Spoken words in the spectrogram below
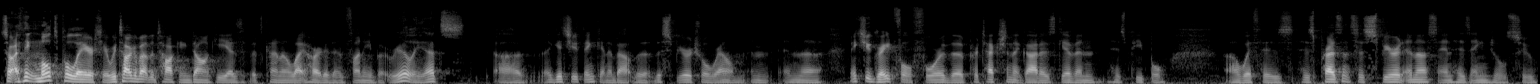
So I think multiple layers here. We talk about the talking donkey as if it's kind of lighthearted and funny, but really that's uh, it gets you thinking about the, the spiritual realm and, and the, makes you grateful for the protection that God has given his people uh, with his, his presence, his spirit in us, and his angels who,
